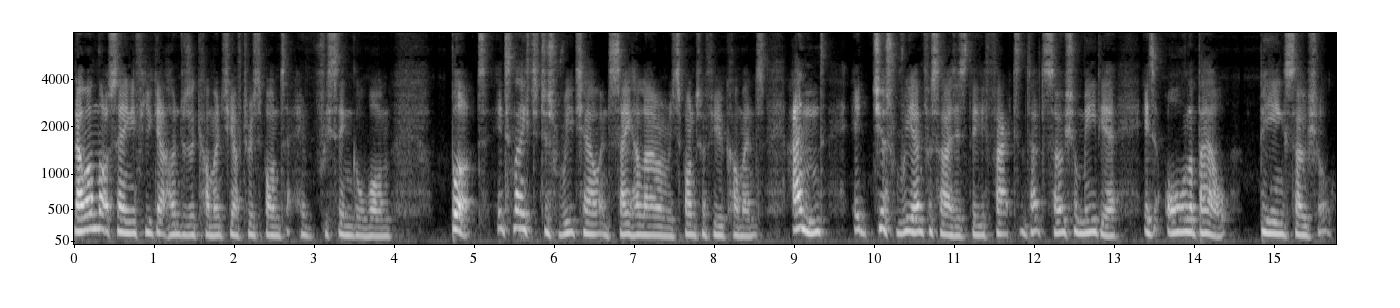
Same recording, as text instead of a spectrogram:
Now, I'm not saying if you get hundreds of comments, you have to respond to every single one, but it's nice to just reach out and say hello and respond to a few comments. And it just re emphasizes the fact that social media is all about being social.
